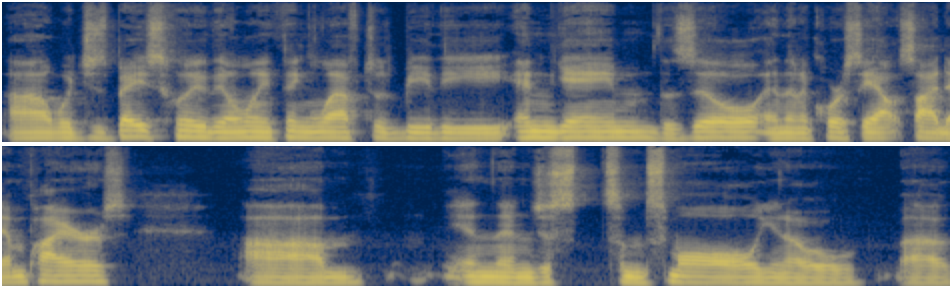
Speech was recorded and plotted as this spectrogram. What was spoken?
uh, which is basically the only thing left would be the end game, the Xill, and then of course the outside empires, um, and then just some small, you know, uh,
